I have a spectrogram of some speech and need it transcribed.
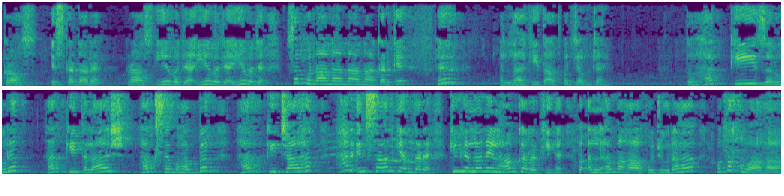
کراس، اس کا ڈر ہے۔ کراس، یہ وجہ یہ وجہ یہ وجہ۔ سب کو نہ نہ نہ نہ کر کے پھر اللہ کی اطاعت پر جم جائے تو حق کی ضرورت، حق کی تلاش، حق سے محبت، حق کی چاہت ہر انسان کے اندر ہے، کیونکہ اللہ نے الہام کر رکھی ہے۔ وہ الحمہ فجورہ وہ تخواہ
